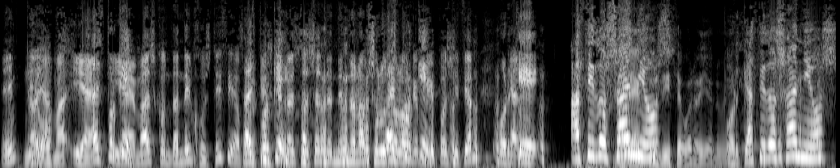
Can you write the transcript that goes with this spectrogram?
¿eh? no, y, además, ¿sabes por qué? además con tanta injusticia. ¿Sabes por qué? no estás entendiendo en absoluto lo que es mi posición. Porque hace dos años, porque hace dos años,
